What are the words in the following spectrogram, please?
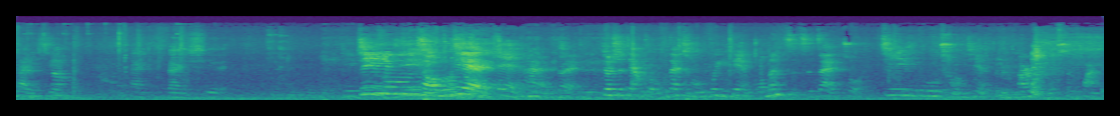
代谢，代代谢，肌肤重建。哎，对，就是这样子。我们再重复一遍，我们只是在做肌肤重建，而不是换肤。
